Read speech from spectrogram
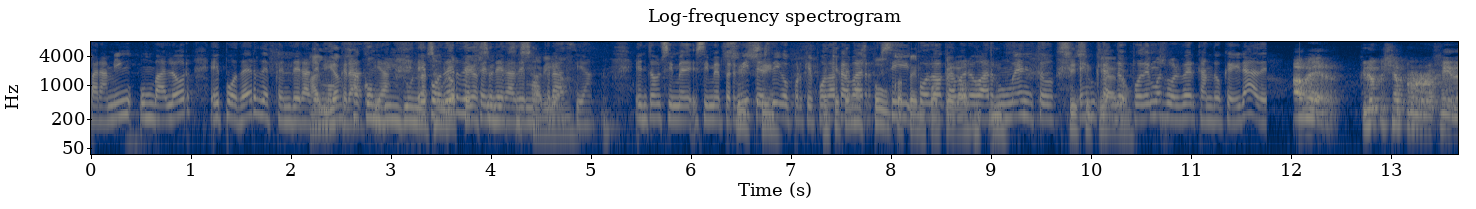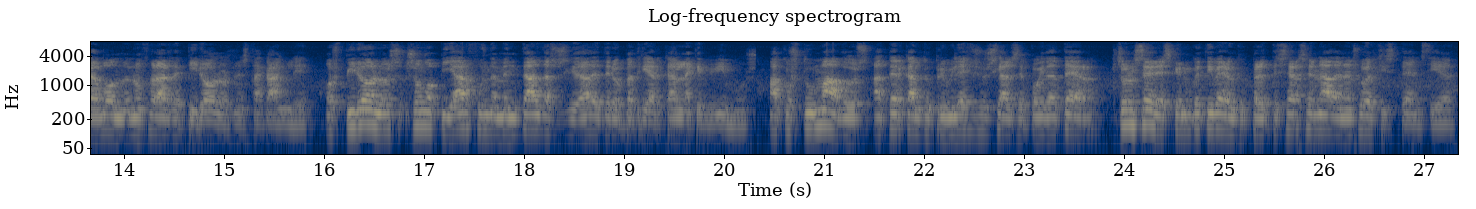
para min un valor é poder defender a Alianza democracia. Con é poder defender a democracia. Entón, se si me, si me permites, sí, sí. digo, porque podo acabar, pouco sí, tempo, podo acabar pero... o argumento sí, sí, en, claro. cando podemos volver cando queirade. A ver, Creo que xa prorroguei dabondo non falar de pirolos nesta cangle. Os pirolos son o piar fundamental da sociedade heteropatriarcal na que vivimos. Acostumados a ter canto privilexio social se poida ter, son seres que nunca tiveron que pretexerse nada na súa existencia,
